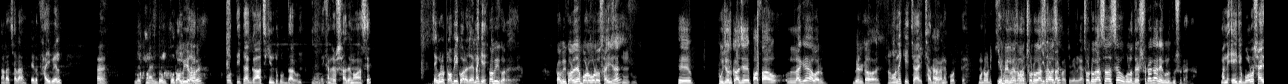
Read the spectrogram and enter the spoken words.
কাঁটা ছাড়া এটা থাই বেল হ্যাঁ? দেখুন একদম টবই হবে। প্রতিটা গাছ কিন্তু খুব দারুণ। এখানে সব সাজানো আছে। এগুলো টবই করা যায় নাকি? টবই করা যায়। টবই করা যায় বড় বড় সাইজ হয়। এ পুজোর কাজে পাতাও লাগে আবার বেলটা হয়। অনেকেই চাই ছাদ হ্যাঁ। বাগানে করতে। মোটামুটি কি বেল গাছ আমার ছোট গাছও আছে। ছোট গাছও আছে ওগুলো দেড়শো টাকা আর এগুলো দুশো টাকা। মানে এই যে বড় সাইজ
